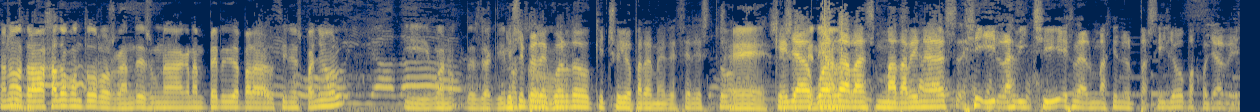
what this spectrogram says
No, no, ha trabajado con todos los grandes, una gran pérdida para el cine español y bueno, desde aquí Yo siempre recuerdo que he hecho yo para merecer esto, Sí, que ella sí, guarda las magdalenas y la bichi en el armario en el pasillo bajo llave.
